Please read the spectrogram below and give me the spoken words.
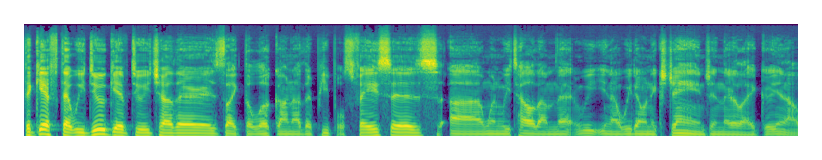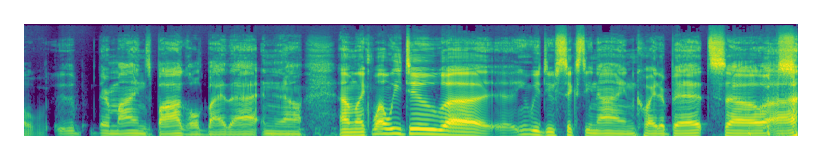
the gift that we do give to each other is like the look on other people's faces uh when we tell them that we you know we don't exchange. And they're like you know their minds boggled by that and you know i'm like well we do uh we do 69 quite a bit so uh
